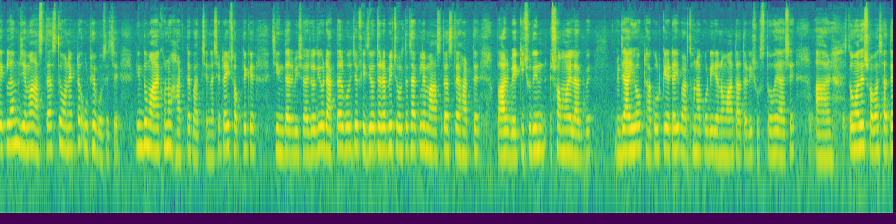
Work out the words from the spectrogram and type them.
দেখলাম যে মা আস্তে আস্তে অনেকটা উঠে বসেছে, কিন্তু মা এখনও হাঁটতে পারছে না। সেটাই সবথেকে চিন্তার বিষয়। যদিও ডাক্তার বলছে ফিজিওথেরাপি চলতে থাকলে মা আস্তে আস্তে হাঁটতে পারবে, কিছুদিন সময় লাগবে। যাই হোক, ঠাকুরকে এটাই প্রার্থনা করি যেন মা তাড়াতাড়ি সুস্থ হয়ে আসে। আর তোমাদের সবার সাথে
